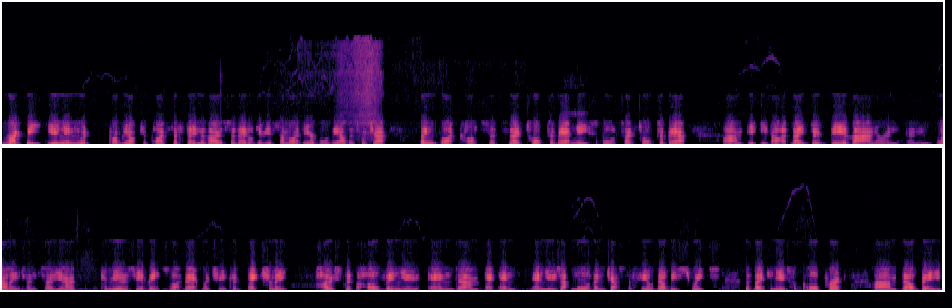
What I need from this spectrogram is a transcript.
rugby union would probably occupy 15 of those. So that'll give you some idea of all the others, which are things like concerts. They've talked about mm. esports. They've talked about um, it, it, uh, they do Beervana in, in Wellington. So you know community events like that, which you could actually host at the whole venue and um, and and use up more than just the field. There'll be suites that they can use for corporate. Um, there'll be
